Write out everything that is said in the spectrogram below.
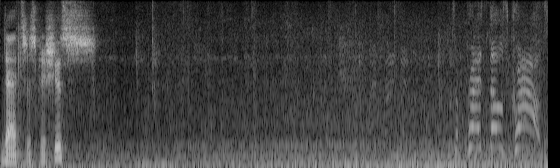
That's suspicious. Suppress those Krauts.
